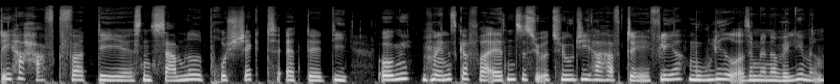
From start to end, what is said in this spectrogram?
det har haft for det øh, sådan samlede projekt, at øh, de unge mennesker fra 18 til 27, de har haft øh, flere muligheder simpelthen at vælge imellem?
